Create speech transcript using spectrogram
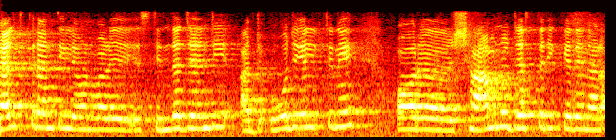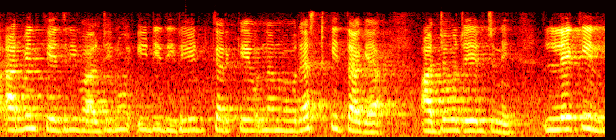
ਹੈਲਥ ਕ੍ਰਾਂਤੀ ਲਿਆਉਣ ਵਾਲੇ ਸਤਿੰਦਰ ਜੈਨ ਜੀ ਅੱਜ ਉਹ ਜੇਲ੍ਹ 'ਚ ਨੇ ਔਰ ਸ਼ਾਮ ਨੂੰ ਜਿਸ ਤਰੀਕੇ ਦੇ ਨਾਲ ਅਰਵਿੰਦ ਕੇਜਰੀਵਾਲ ਜੀ ਨੂੰ ਈਡੀ ਦੀ ਰੇਡ ਕਰਕੇ ਉਹਨਾਂ ਨੂੰ ਅਰੈਸਟ ਕੀਤਾ ਗਿਆ, ਅੱਜ ਉਹ ਜੇਲ੍ਹ 'ਚ ਨੇ। ਲੇਕਿਨ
